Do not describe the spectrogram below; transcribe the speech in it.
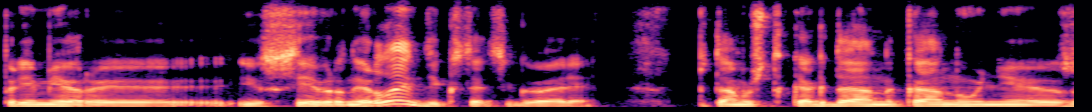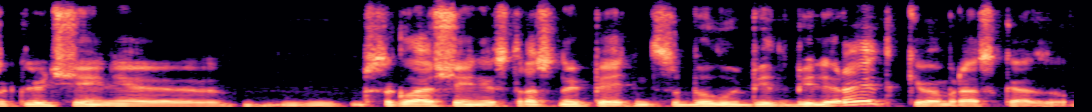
примеры из Северной Ирландии, кстати говоря, Потому что когда накануне заключения соглашения Страстной Пятницы был убит Билли Райт, как я вам рассказывал,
